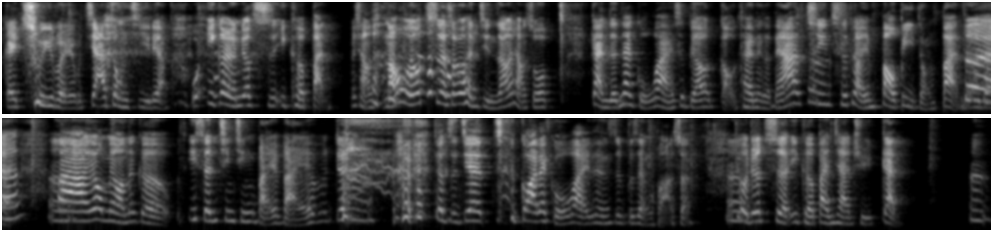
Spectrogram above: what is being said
该催了，我加重剂量，我一个人就吃一颗半。我想，然后我又吃的时候又很紧张，我想说干人在国外还是不要搞太那个，等下 吃一吃不小心暴毙怎么办？对不对？啊，啊，又没有那个一身清清白白，就 就直接挂在国外，真的是不是很划算？就我就吃了一颗半下去干。嗯，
